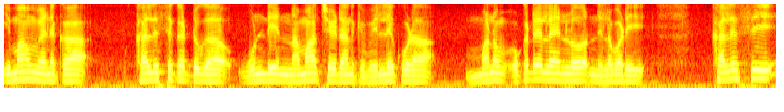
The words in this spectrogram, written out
ఇమాం వెనుక కలిసికట్టుగా ఉండి నమాజ్ చేయడానికి వెళ్ళి కూడా మనం ఒకటే లైన్లో నిలబడి కలిసి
